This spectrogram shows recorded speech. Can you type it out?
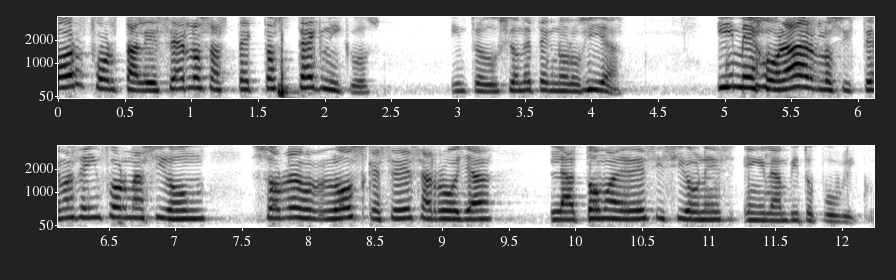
por fortalecer los aspectos técnicos, introducción de tecnología, y mejorar los sistemas de información sobre los que se desarrolla la toma de decisiones en el ámbito público.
